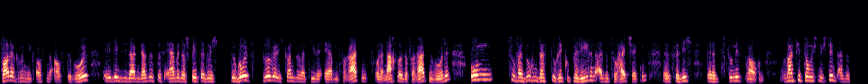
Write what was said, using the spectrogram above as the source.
vordergründig offen auf de Gaulle, indem sie sagen, das ist das Erbe, das später durch de Gaulles bürgerlich-konservative Erben verraten oder Nachfolger verraten wurde, um zu versuchen, das zu rekuperieren, also zu hijacken, äh, für sich äh, zu missbrauchen was historisch nicht stimmt. Also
